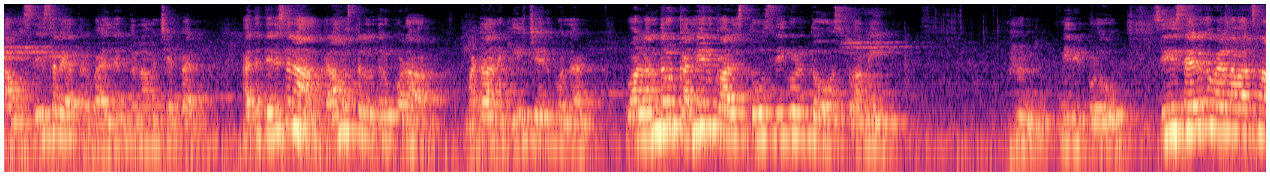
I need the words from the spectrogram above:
తాము శ్రీశైల యాత్ర బయలుదేరుతున్నామని చెప్పారు. అది తెలిసిన గ్రామస్తులందరూ కూడా మఠానికి చేరుకున్నారు. వాళ్ళందరూ కన్నీరు కాలుస్తూ శ్రీగుడితో స్వామి మీరు ఇప్పుడు శ్రీశైలకు వెళ్ళవలసిన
